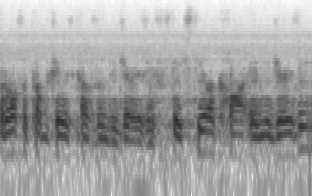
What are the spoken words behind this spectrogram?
but also perpetrators come from New Jersey. If they steal a car in New Jersey,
